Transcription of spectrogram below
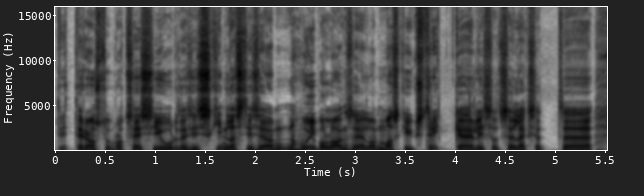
Twitteri ostuprotsessi juurde, siis kindlasti see on noh, võib-olla on see Elon Musk'i üks trikke lihtsalt selleks, et äh,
